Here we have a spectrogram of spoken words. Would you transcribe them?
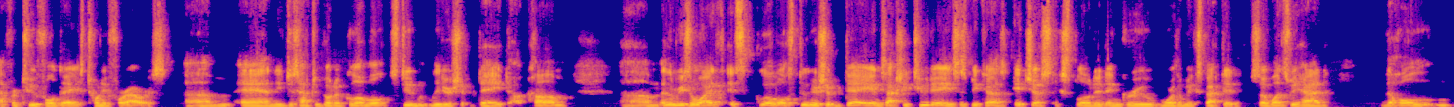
uh, for two full days, 24 hours. Um, and you just have to go to globalstudentleadershipday.com. Um, and the reason why it's Global Student Leadership Day and it's actually two days is because it just exploded and grew more than we expected. So once we had the whole,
